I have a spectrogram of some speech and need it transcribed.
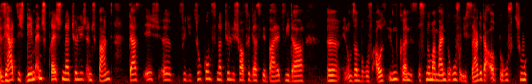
Sie hat sich dementsprechend natürlich entspannt, dass ich äh, für die Zukunft natürlich hoffe, dass wir bald wieder äh, in unserem Beruf ausüben können. Es ist nun mal mein Beruf und ich sage da auch Beruf zu,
